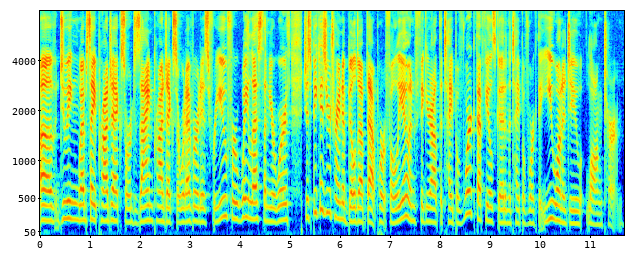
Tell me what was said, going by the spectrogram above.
of doing website projects or design projects or whatever it is for you for way less than you're worth, just because you're trying to build up that portfolio and figure out the type of work that feels good and the type of work that you want to do long term.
